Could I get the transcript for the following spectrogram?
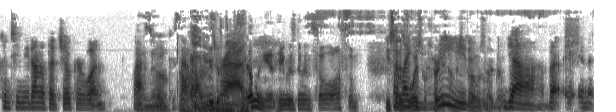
continued on with that Joker one. last week because that Oh, one He was was rad. killing it. He was doing so awesome. He said But, his like, voice was hurting. on his Reed, throat was hurting. yeah, but and it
